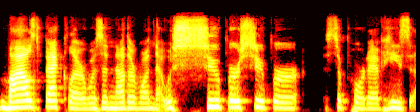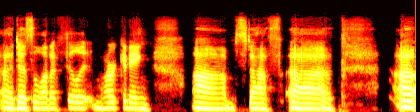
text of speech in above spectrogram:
miles beckler was another one that was super super supportive he's uh, does a lot of affiliate marketing um stuff uh uh,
